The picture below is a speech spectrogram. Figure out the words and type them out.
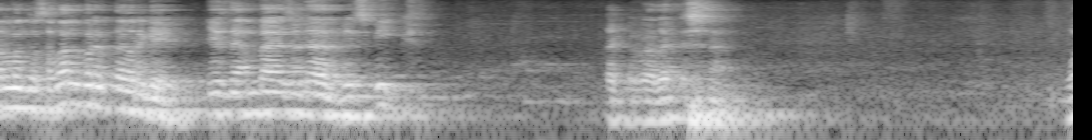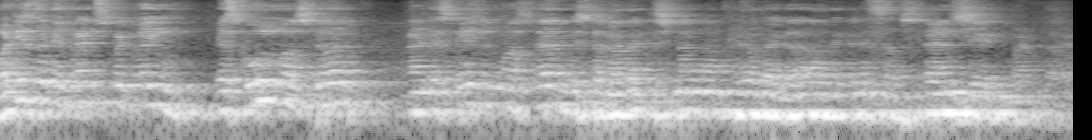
ಅಲ್ಲೊಂದು ಸವಾಲು ಬರುತ್ತೆ ಅವರಿಗೆ. Is the ambassador we speak doctor Radhakrishna what is the difference between a school master and a station master mister Radhakrishnan ಅಂತ ಹೇಳಿದಾಗ ಅದಕ್ಕೆ ಸಬ್ಸ್ಟಾನ್ಶಿಯೇಟ್ ಮಾಡ್ತಾರೆ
